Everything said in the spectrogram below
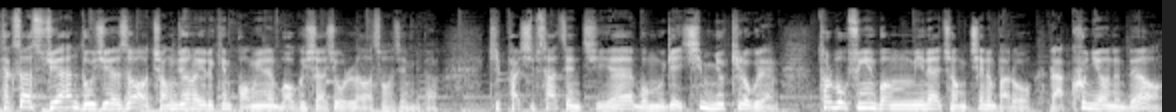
텍사스주의 한 도시에서 정전을 일으킨 범인의 머그샷이 올라와서 화제입니다. 키 84cm에 몸무게 16kg, 털복숭인 범인의 정체는 바로 라쿤이었는데요.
